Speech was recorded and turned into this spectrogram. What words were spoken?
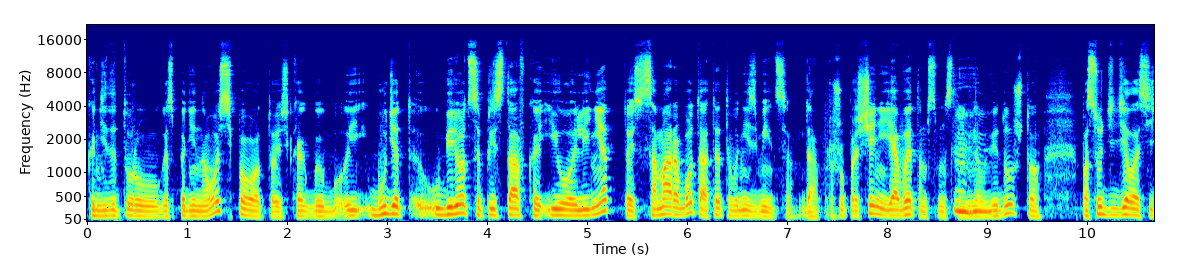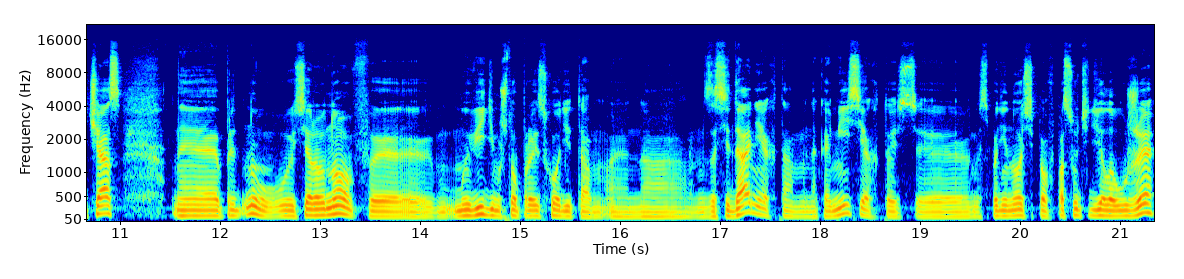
кандидатуру господина Осипова, то есть как бы будет, уберется приставка ИО или нет, то есть сама работа от этого не изменится. Да, прошу прощения, я в этом смысле угу. имел в виду, что, по сути дела, сейчас, ну, все равно мы видим, что происходит там на заседании, заседаниях, там, на комиссиях. То есть э, господин Осипов, по сути дела, уже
